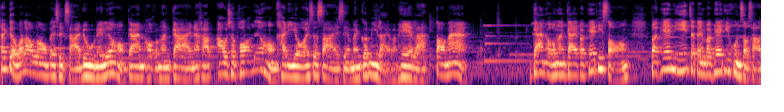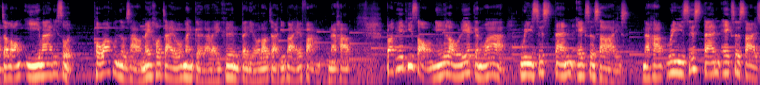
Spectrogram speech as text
ถ้าเกิดว่าเราลองไปศึกษาดูในเรื่องของการออกกำลังกายนะครับ เอาเฉพาะเรื่องของคาร์ดิโอเอ็กซ์ไซส์เนี่ยมันก็มีหลายประเภทละ ต่อมาการออกกำลังกายประเภทที่ 2 ประเภทนี้จะเป็นประเภทที่คุณสาวๆจะร้องอีมากที่สุด เพราะว่าคุณสาวๆไม่เข้าใจว่ามันเกิดอะไรขึ้น แต่เดี๋ยวเราจะอธิบายให้ฟังนะครับ ประเภทที่ 2 นี้เราเรียกกันว่า resistant exercise นะครับ resistant exercise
